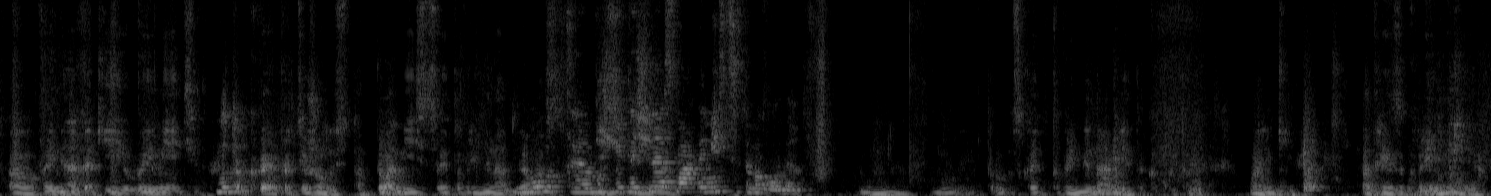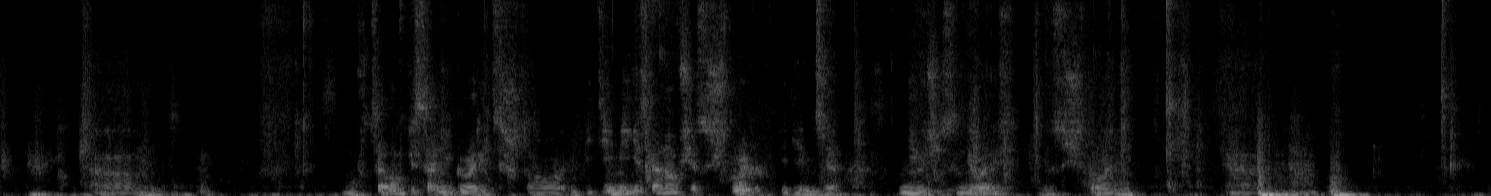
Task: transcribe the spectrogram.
А времена какие? Вы имеете... Ну, Как- Какая протяженность? Там два месяца это времена для Ну вас? вот, э, может быть, начиная с марта месяца этого года. Ну, трудно сказать, это временами, это какой-то маленький отрезок времени. Ну, в целом в Писании говорится, что эпидемия, если она вообще существует, эпидемия, я не очень сомневаюсь в ее существовании.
